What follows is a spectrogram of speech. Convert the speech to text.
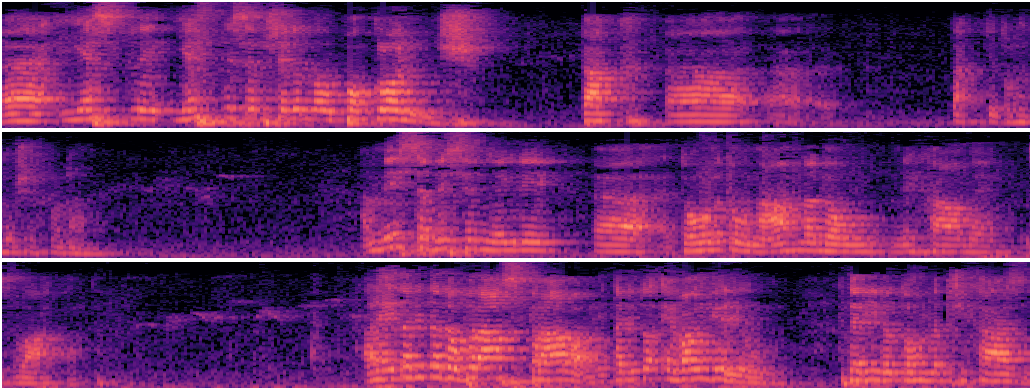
eh, jestli, jestli se přede mnou pokloníš, tak, eh, eh, tak tě tohle všechno dám. A my se, myslím, někdy eh, tohletou návnadou necháme zlákat. Ale je tady ta dobrá zpráva, je tady to evangelium, který do tohohle přichází.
